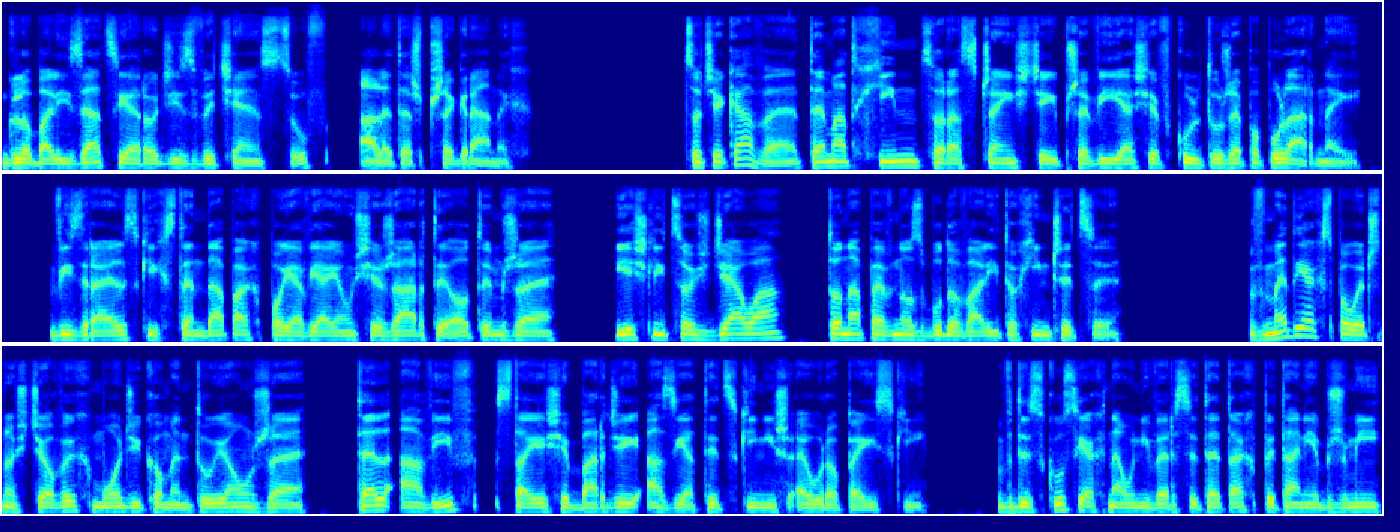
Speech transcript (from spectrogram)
Globalizacja rodzi zwycięzców, ale też przegranych. Co ciekawe, temat Chin coraz częściej przewija się w kulturze popularnej. W izraelskich stand-upach pojawiają się żarty o tym, że jeśli coś działa, to na pewno zbudowali to Chińczycy. W mediach społecznościowych młodzi komentują, że Tel Awiw staje się bardziej azjatycki niż europejski. W dyskusjach na uniwersytetach pytanie brzmi,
